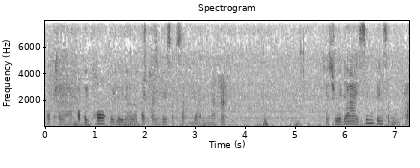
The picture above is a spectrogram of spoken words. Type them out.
เอาทาเอาไปพอกไว้เลยนะแล้วก็พันได้สักสามวันนะคะ จะช่วยได้ซึ่งเป็นสมุนไพร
